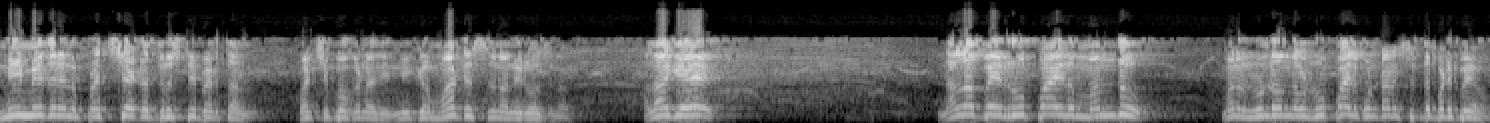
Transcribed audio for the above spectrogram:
మీ మీద నేను ప్రత్యేక దృష్టి పెడతాను. మర్చిపోకున్నది. మీకు మాటిస్తున్నాను ఈ రోజున. అలాగే నలభై రూపాయల మందు మనం రెండు వందల రూపాయలు కొనడానికి సిద్ధపడిపోయాం.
